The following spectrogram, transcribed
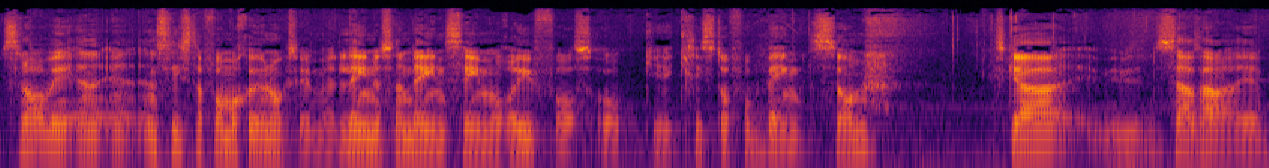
Sen har vi en, en, en, sista formation också med Linus Sandin, Simon Ryfors och Kristoffer Bengtsson. Ska säga så här,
